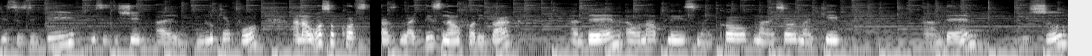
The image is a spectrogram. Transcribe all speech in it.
this is the V this is the shape I'm looking for. And I'll also cut as like this now for the back. And then I will now place my curve my sorry my cape. And then we sew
